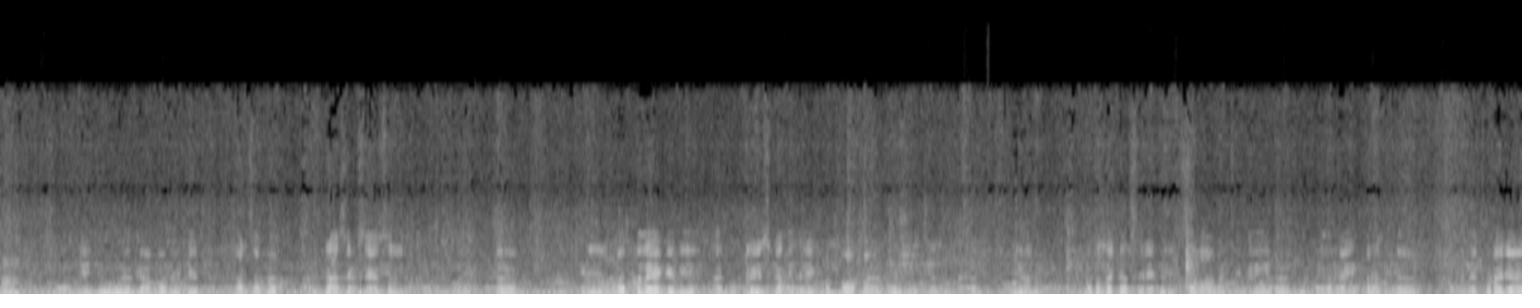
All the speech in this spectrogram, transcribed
ਹਾਂ। ਤੇ ਜੋ ਹੋਇਆ ਕਿ ਆਪਾਂ ਵੇਖੇ ਹਰ ਸਭ ਟ੍ਰੈਫਿਕ ਸੈਂਸਲ ਦੀ ਮਦਦ ਲੈ ਕੇ ਵੀ ਇਹਨੂੰ ਟ੍ਰੇਸ ਕਰਨ ਦੀ ਹਰੇਕ ਪੱਖੋਂ ਆਪਾਂ ਕੋਸ਼ਿਸ਼ ਕਰਦੇ ਹਾਂ ਪਤਾ ਲੱਗਾ ਸਵੇਰੇ ਕੋਈ ਸਵਾ ਅੱਠ ਦੇ ਕਰੀਬ ਲੱਗਾ ਸੀ। ਤੁਰੰਤ ਉਹਦੇ ਥੋੜਾ ਜਿਹਾ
